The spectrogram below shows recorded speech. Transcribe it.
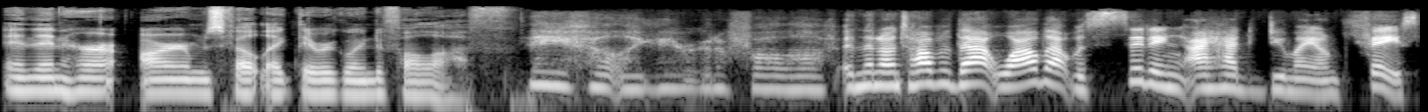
And then her arms felt like they were going to fall off. They felt like they were going to fall off. And then on top of that, while that was sitting, I had to do my own face.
